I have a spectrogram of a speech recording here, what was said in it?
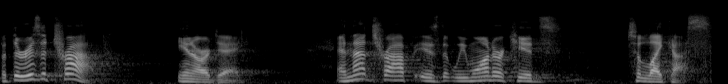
But there is a trap in our day. And that trap is that we want our kids to like us.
